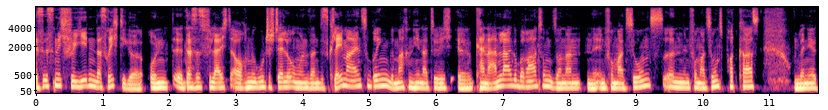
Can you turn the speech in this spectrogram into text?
es ist nicht für jeden das Richtige. Und äh, das ist vielleicht auch eine gute Stelle, um unseren Disclaimer einzubringen. Wir machen hier natürlich äh, keine Anlageberatung, sondern eine Informations, äh, einen Informationspodcast. Und wenn ihr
